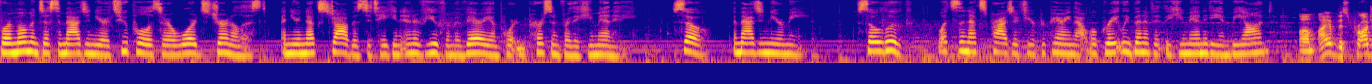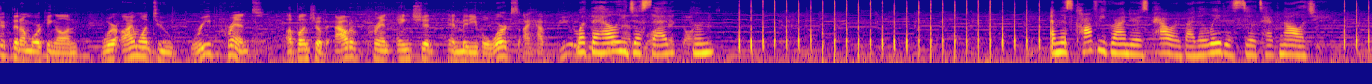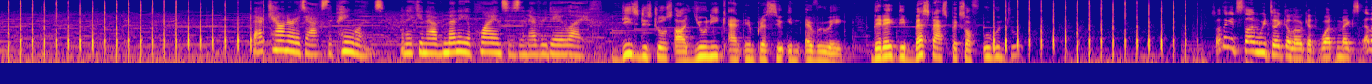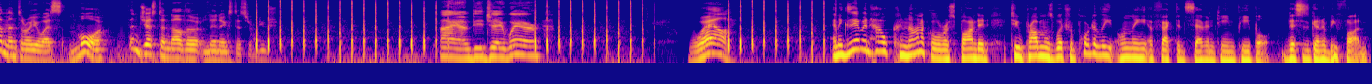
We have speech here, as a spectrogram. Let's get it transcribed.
For a moment just imagine you're a two Pulitzer Awards journalist, and your next job is to take an interview from a very important person for the humanity. So, imagine you're me. So Luke, what's the next project you're preparing that will greatly benefit the humanity and beyond? Um, I have this project that I'm working on where I want to reprint a bunch of out of print ancient and medieval works. I have beautiful. What the hell he just said? Hmm? And this coffee grinder is powered by the latest steel technology. That counterattacks the penguins, and it can have many appliances in everyday life. These distros are unique and impressive in every way. They take the best aspects of Ubuntu so I think it's time we take a look at what makes Elementary OS more than just another Linux distribution. Hi, I'm DJ Ware. Well, and examine how Canonical responded to problems which reportedly only affected 17 people. This is going to be fun.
